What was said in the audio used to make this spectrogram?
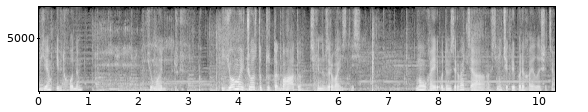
Б'ємо і відходимо. Йомо. Йомо, чого ж тут так багато? Тільки не взривайтесь. Ну, хай один взірветься, а всі інші кріпери хай лишаться.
